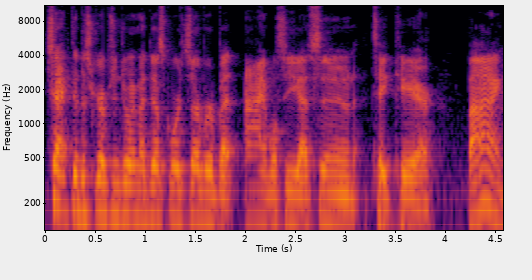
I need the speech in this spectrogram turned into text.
Check the description, join my Discord server, but I will see you guys soon. Take care. Bye.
